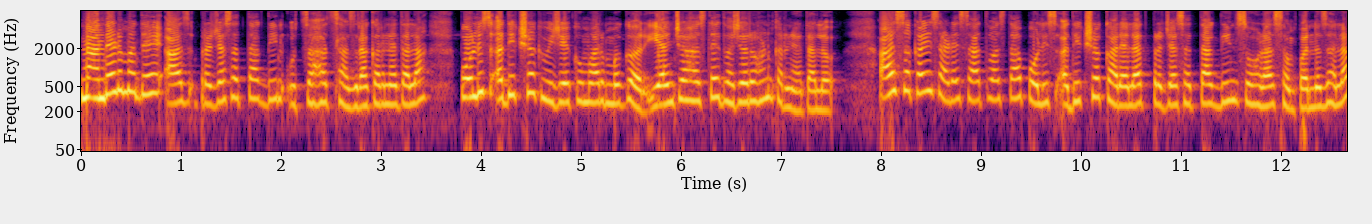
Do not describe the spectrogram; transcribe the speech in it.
नांदेडमध्ये आज प्रजासत्ताक दिन उत्साहात साजरा करण्यात आला. पोलीस अधीक्षक विजयकुमार मगर यांच्या हस्ते ध्वजारोहण करण्यात आलं. आज सकाळी साडेसात वाजता पोलीस अधीक्षक कार्यालयात प्रजासत्ताक दिन सोहळा संपन्न झाला.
